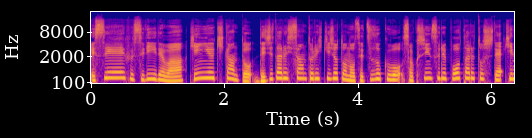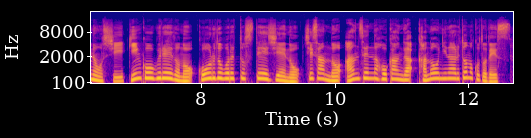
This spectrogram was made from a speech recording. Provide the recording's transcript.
SAF3 では金融機関とデジタル資産取引所との接続を促進するポータルとして機能し、銀行グレードのコールドウォレットステージへの資産の安全な保管が可能になるとのことです。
